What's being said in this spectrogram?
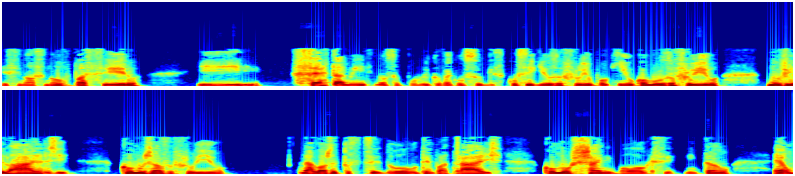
esse nosso novo parceiro, e certamente nosso público vai conseguir, conseguir usufruir um pouquinho como usufruiu no Village, como já usufruiu na loja do torcedor um tempo atrás, como Shine Box. Então, é um,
